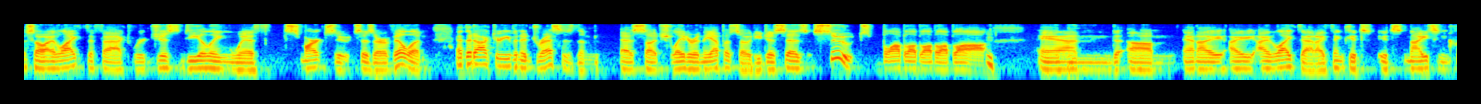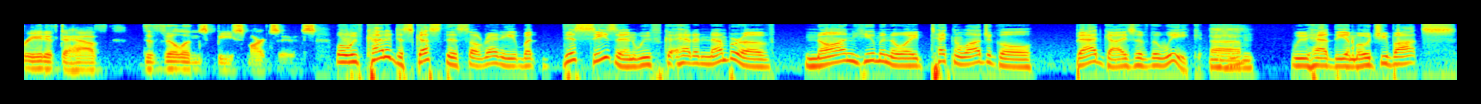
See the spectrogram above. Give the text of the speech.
so I like the fact we're just dealing with smart suits as our villain. And the doctor even addresses them as such later in the episode. He just says suits, blah blah blah blah blah. and um, and I, I, I like that. I think it's it's nice and creative to have the villains be smart suits. Well, we've kind of discussed this already, but this season we've had a number of non-humanoid technological bad guys of the week. Um, we had the emoji bots.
